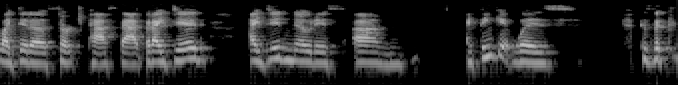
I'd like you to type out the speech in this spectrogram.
like did a search past that, but I did. I did notice, um, I think it was because the,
